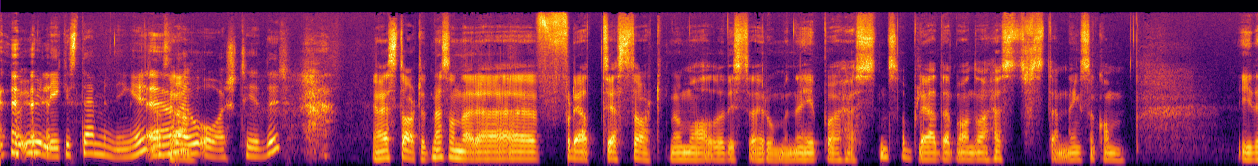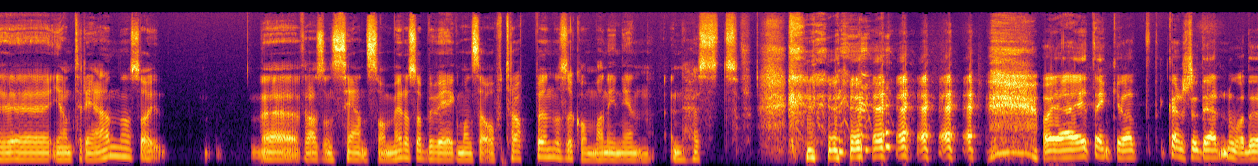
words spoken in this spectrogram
Og ulike stemninger. Altså, det er jo årstider. Ja, jeg startet med sånn der eh, Fordi at jeg startet med å male disse rommene på høsten, så ble det en sånn høststemning som kom i, det, i entreen. Og så fra sånn sensommer, og så beveger man seg opp trappen, og så kommer man inn i en, en høst. og jeg tenker at kanskje det er noe det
